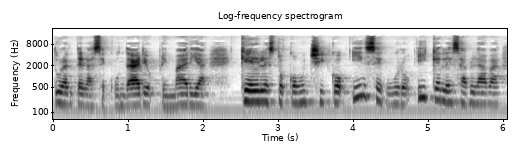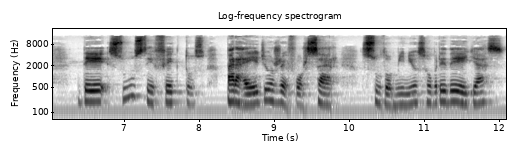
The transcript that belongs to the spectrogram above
durante la secundaria o primaria, que les tocó un chico inseguro y que les hablaba de sus defectos para ellos reforzar su dominio sobre de ellas.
